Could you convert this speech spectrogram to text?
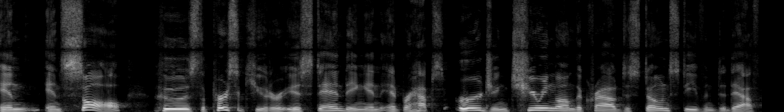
And, and Saul, who's the persecutor, is standing and, and perhaps urging, cheering on the crowd to stone Stephen to death.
